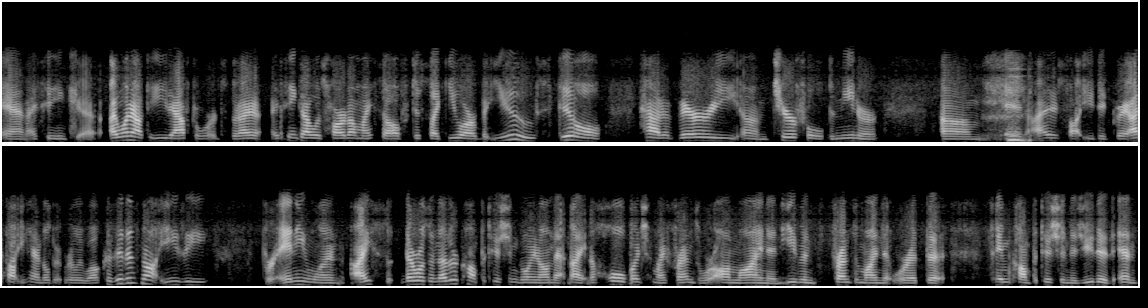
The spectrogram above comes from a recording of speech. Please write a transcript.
and I think uh, I went out to eat afterwards, but I I think I was hard on myself just like you are, but you still had a very um, cheerful demeanor um, and I just thought you did great. I thought you handled it really well because it is not easy for anyone. I there was another competition going on that night, and a whole bunch of my friends were online, and even friends of mine that were at the same competition as you did, and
